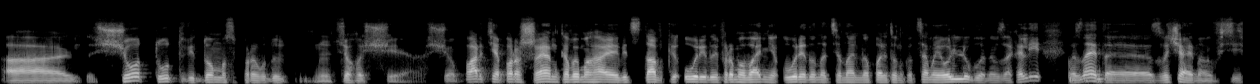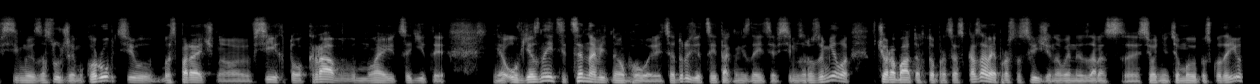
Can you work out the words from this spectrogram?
А що тут відомо з приводу е, цього ще? Що партія Порошенка вимагає відставки уряду і формування уряду національного порятунку. Це моє улюблене взагалі. Ви знаєте, звичайно, всі всі ми засуджуємо корупцію. Безперечно, всі, хто крав, мають сидіти е, у в'язниці. Це навіть не обговорюється. Друзі, це і так мені здається всім зрозуміло. Вчора багато хто про це сказав. Я просто свіжі новини зараз е, сьогодні в цьому випуску даю.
